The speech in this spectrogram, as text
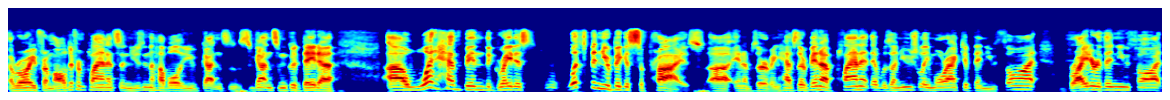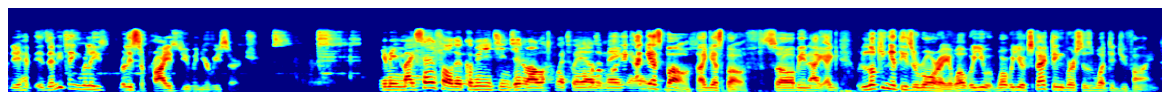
aurorae from all different planets and using the Hubble. You've gotten some, gotten some good data. Uh, what have been the greatest? What's been your biggest surprise uh, in observing? Has there been a planet that was unusually more active than you thought, brighter than you thought? Do you have? Is anything really really surprised you in your research? You mean myself or the community in general? What were the main? I uh, guess both. I guess both. So I mean, I, I, looking at these aurorae, what were you what were you expecting versus what did you find?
